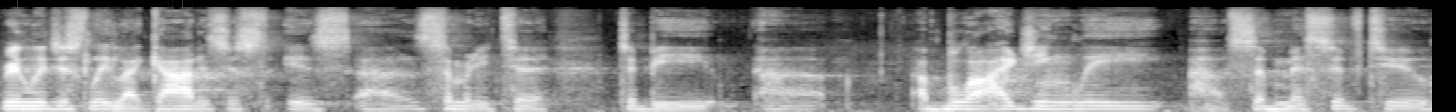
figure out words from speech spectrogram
religiously like God is just is uh, somebody to, to be uh, obligingly uh, submissive to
